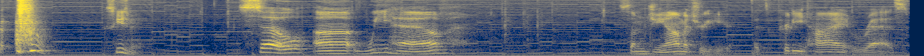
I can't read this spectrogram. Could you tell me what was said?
Excuse me. So, uh, we have some geometry here that's pretty high res.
